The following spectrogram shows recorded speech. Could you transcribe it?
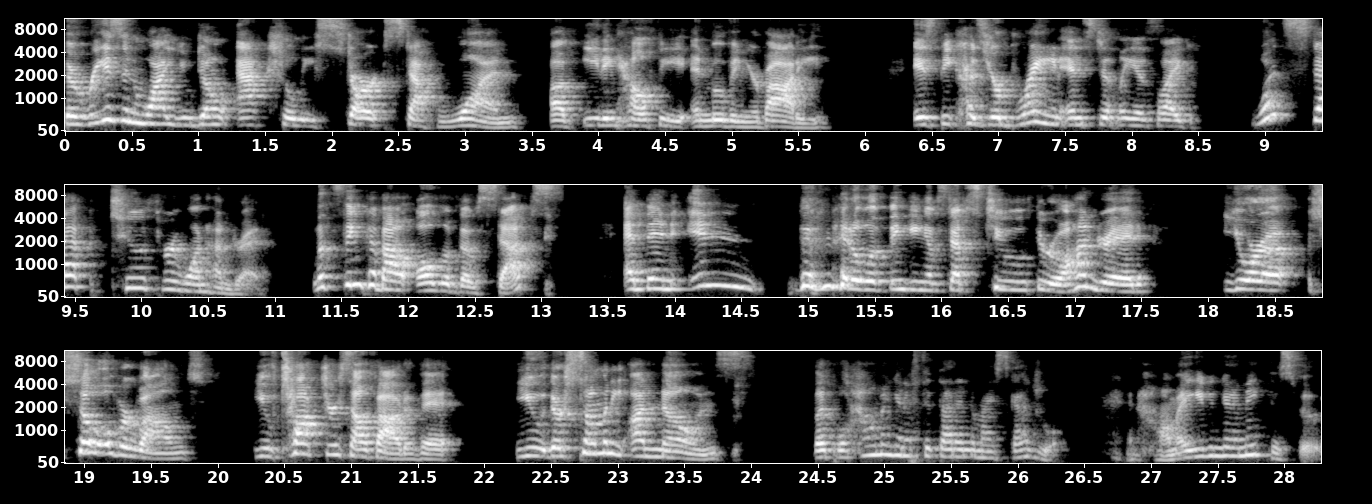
The reason why you don't actually start step one of eating healthy and moving your body is because your brain instantly is like, what's step two through 100? Let's think about all of those steps and then in the middle of thinking of steps two through 100, you're uh, so overwhelmed. You've talked yourself out of it. You there's so many unknowns. Like, well, how am I going to fit that into my schedule? And how am I even going to make this food?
